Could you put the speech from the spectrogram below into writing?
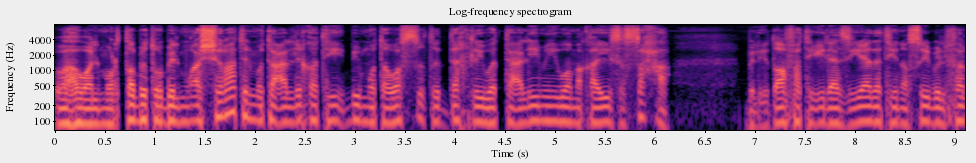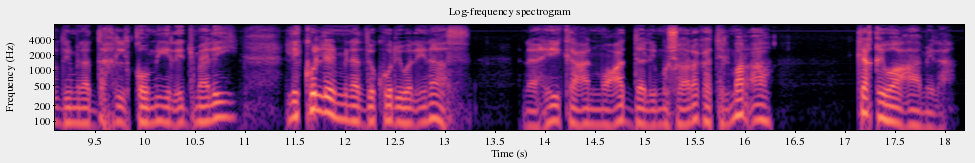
وهو المرتبط بالمؤشرات المتعلقة بمتوسط الدخل والتعليم ومقاييس الصحة بالإضافة إلى زيادة نصيب الفرد من الدخل القومي الإجمالي لكل من الذكور والإناث ناهيك عن معدل مشاركة المرأة كقوى عاملة.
